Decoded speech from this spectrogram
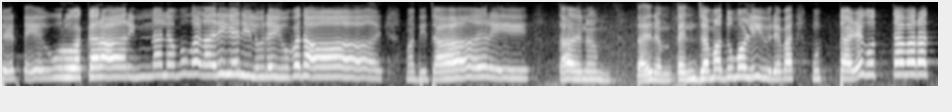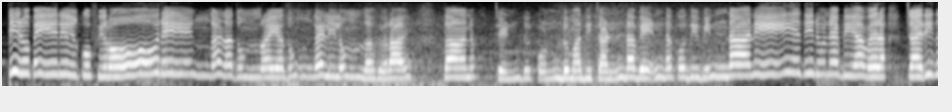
ചേർത്തേ ഉറുവക്കറാറിന്നല മുകളരികരിലുരയുവതായി മതിചാരേ തനം തരം തെഞ്ചമതുമൊളിയുരവായി മുത്തഴകൊത്തവർ അത്തിരുപേരിൽ കുഫിറോരേങ്ങളതും റയതുങ്കളിലും ലഹുറായി. താനം ചെണ്ട് കൊണ്ട് മതി ചണ്ട വേണ്ട കൊതി പിണ്ടാനേ തിരുനബി അവര ചരിത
